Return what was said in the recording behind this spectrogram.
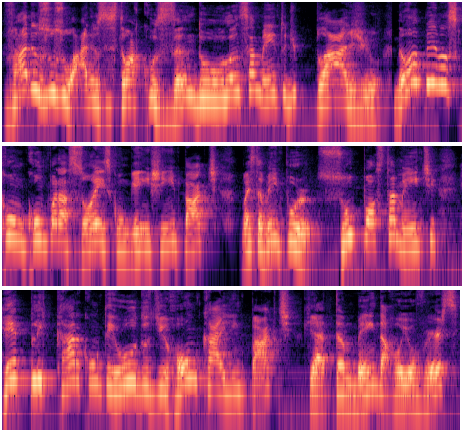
vários usuários estão acusando o lançamento de plágio, não apenas com comparações com Genshin Impact, mas também por supostamente replicar conteúdos de Honkai Impact, que é também da Royalverse,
